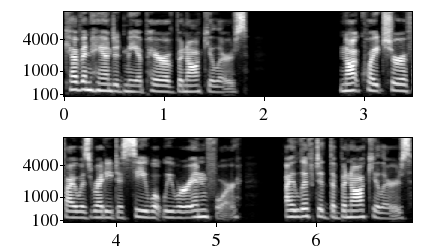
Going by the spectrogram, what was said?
Kevin handed me a pair of binoculars. Not quite sure if I was ready to see what we were in for. I lifted the binoculars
